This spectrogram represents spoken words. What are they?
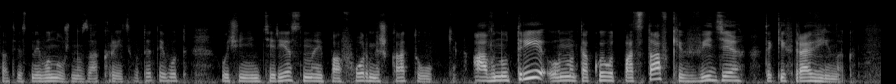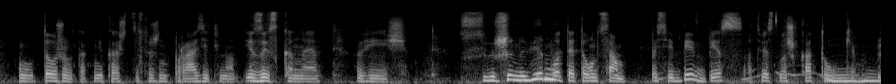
соответственно, его нужно закрыть. Вот этой вот очень интересной по форме шкатулки. А внутри он на такой вот подставке в виде таких травинок. Вот, тоже, как мне кажется, совершенно поразительно изысканная вещь. Совершенно верно. Вот это он сам по себе без, соответственно, шкатулки. Мгм.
